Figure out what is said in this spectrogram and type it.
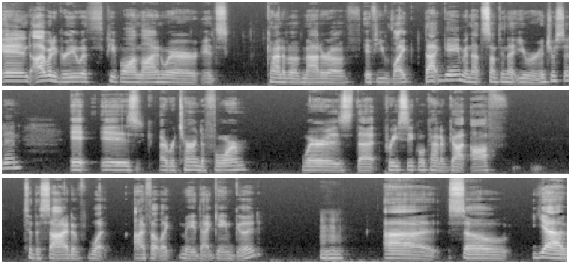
and I would agree with people online where it's kind of a matter of if you like that game and that's something that you were interested in, it is a return to form, whereas that pre sequel kind of got off to the side of what I felt like made that game good. hmm Uh, so yeah, a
